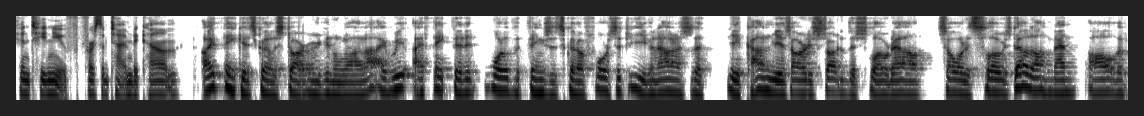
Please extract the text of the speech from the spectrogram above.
continue for some time to come? I think it's going to start evening out. I re- I think that it, one of the things that's going to force it to even out is that the economy has already started to slow down. So when it slows down, on then all the,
